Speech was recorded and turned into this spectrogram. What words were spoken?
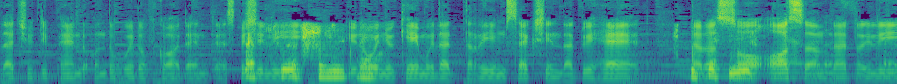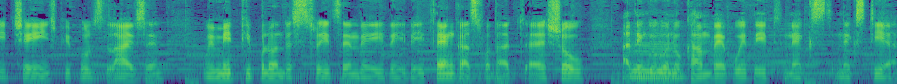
that you depend on the Word of God, and especially, you know, when you came with that dream section that we had, that was so awesome. That really changed people's lives, and we meet people on the streets, and they they, they thank us for that uh, show. I think we're going to come back with it next next year,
